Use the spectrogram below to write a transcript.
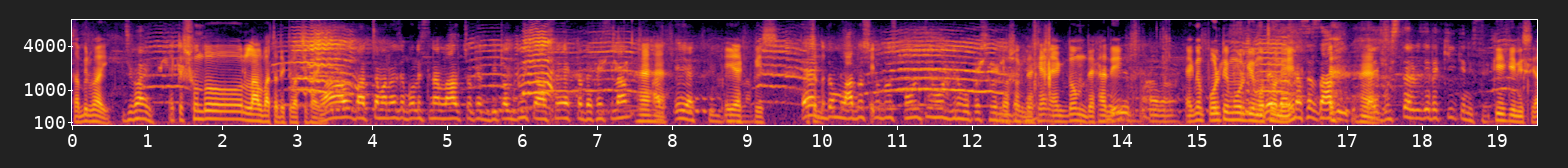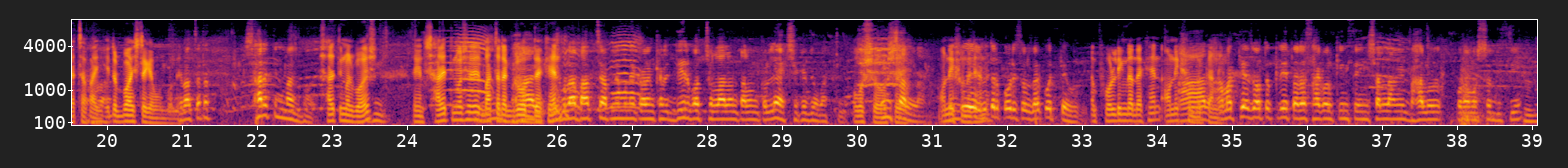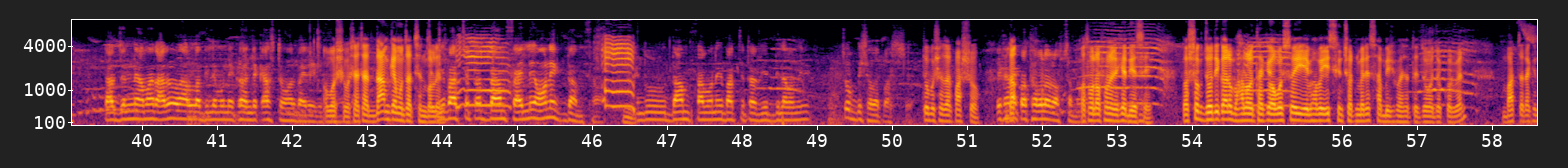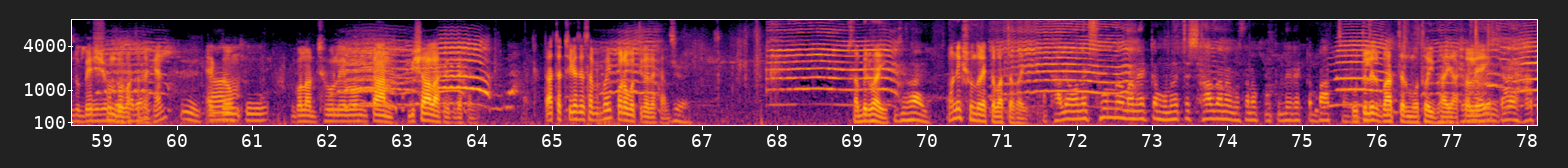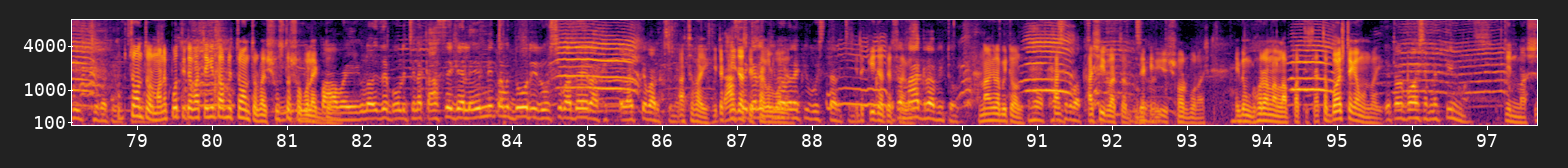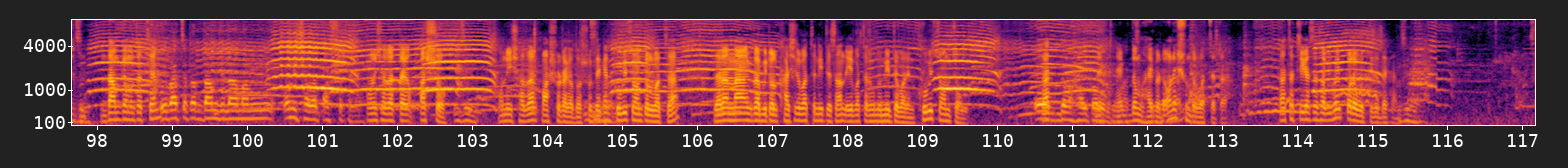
সাব্বির ভাই? জি ভাই। একটা সুন্দর লাল বাচ্চা দেখতে পাচ্ছি ভাই। লাল বাচ্চা মানে যে বলেছিলাম লাল চোখের বিটল দুইটা আছে একটা দেখাইছিলাম হ্যাঁ, হ্যাঁ। এই এক piece এই এক পিস একদম লাদুস কুদুস পোল্ট্রি মুরগির মতো শরীর দর্শক দেখেন একদম দেখা দিই একদম পোল্ট্রি মুরগির মতো নিয়ে কাছে যাবি? হ্যাঁ। তাই বুঝতে পারবি যে এটা কি কিনেছে। কি কিনিস আচ্ছা ভাই এটার বয়সটা কেমন বলে এই বাচ্চাটা সাড়ে তিন মাস বয়স। সাড়ে তিন মাস বয়স। দেখেন সাড়ে তিন মাসের বাচ্চাটা গ্রোথ দেখেন। এগুলা বাচ্চা আপনি মনে করেন খালি দেড় বছর লালন পালন করলে একশো কেজিও বাড়তি। অবশ্যই অবশ্যই। অনেক সুন্দর ভিতর পরিচর্যা করতে হবে। ফোল্ডিংটা দেখেন অনেক সুন্দর কানে। আমার থেকে যত ক্রেতারা ছাগল কিনছে ইনশাল্লাহ আমি ভালো পরামর্শ দিছি। তার জন্য আমার আরও আল্লাহ দিলে মনে করেন যে কাস্টমার বাইরে গেছে। অবশ্যই অবশ্যই। আচ্ছা দাম কেমন চাচ্ছেন বলেন? এই বাচ্চাটার দাম চাইলে অনেক দাম কিন্তু দাম চাবো না এই বাচ্চাটার রেট দিলাম আমি চব্বিশ হাজার পাঁচশো। চব্বিশ হাজার পাঁচশো। এখানে কথা বলার অপশন কথা বলে ফোনে রেখে দিয়েছে। দর্শক যদি কারও ভালো থাকে অবশ্যই এইভাবে স্ক্রিনশট মেরে ছাব্বিশ ভাইয়ের সাথে যোগাযোগ করবেন। বাচ্চাটা কিন্তু বেশ সুন্দর বাচ্চা দেখেন। একদম- গলার ঝুল এবং কান বিশাল আকৃতি দেখেন। আচ্ছা ঠিক আছে সাব্বির ভাই পরবর্তীটা দেখান। সাব্বির ভাই। অনেক সুন্দর একটা বাচ্চা ভাই। খালে অনেক সুন্দর মানে একটা মনে হচ্ছে সাজানো গোছানো পুতুলের একটা বাচ্চা। পুতুলের বাচ্চার মতোই ভাই আসলে গায়ে ঠিক আছে। খুব চঞ্চল মানে প্রতিটা বাচ্চা কিন্তু আপনি চঞ্চল ভাই সুস্থ সবল একদম। বাবা এগুলো ওই যে বলেছি না কাছে গেলে এমনি তো আমি দড়ি রশি বাঁধে রাখ- রাখতে পারছি না। আচ্ছা ভাই এটা কি জাতের ছাগল বলেন? রাখি বুঝতে পারছি এটা কি জাতের ছাগল? নাগরা বিটল। নাগরা বিটল? হ্যাঁ খাসির বাচ্চা। খাসির বাচ্চা দেখে এই সর্বনাশ। একদম ঘোরানো লাভ পাচ্ছিস আচ্ছা বয়সটা কেমন ভাই? এটার বয়স আপনার তিন মাস। তিন মাস। দাম কেমন চাচ্ছেন? এই বাচ্চাটার দাম দিলাম আমি উনিশ হাজার পাঁচশো টাকা। উনিশ হাজার টাকা পাঁচশো? উনিশ হাজার পাঁচশো টাকা দর্শক। দেখেন খুবই চঞ্চল বাচ্চা। যারা নাগরা বিটল খাসির বাচ্চা নিতে চান এই বাচ্চাটা কিন্তু নিতে পারেন। খুবই চঞ্চল। একদম হাই কোয়ালিটি একদম হাই অনেক সুন্দর বাচ্চাটা। আচ্ছা ঠিক আছে সাবির ভাই পরবর্তীতে দেখান।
